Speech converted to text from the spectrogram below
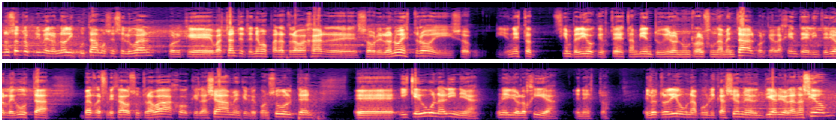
nosotros primero no disputamos ese lugar porque bastante tenemos para trabajar eh, sobre lo nuestro y, so- en esto siempre digo que ustedes también tuvieron un rol fundamental porque a la gente del interior le gusta ver reflejado su trabajo, que la llamen, que le consulten eh, y que hubo una línea, una ideología en esto. El otro día hubo una publicación en el diario La Nación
